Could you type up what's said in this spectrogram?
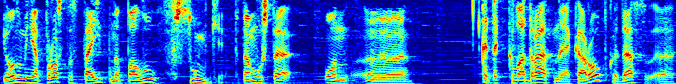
и он у меня просто стоит на полу в сумке, потому что он... Э, это квадратная коробка, да, с, э,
